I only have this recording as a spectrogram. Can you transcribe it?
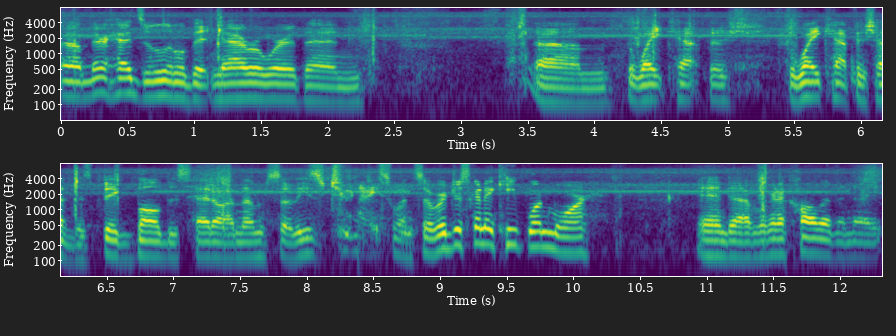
Um, their heads are a little bit narrower than um, the white catfish. The white catfish have this big bulbous head on them, so these are two nice ones. So we're just gonna keep one more, and um, we're gonna call it a night.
